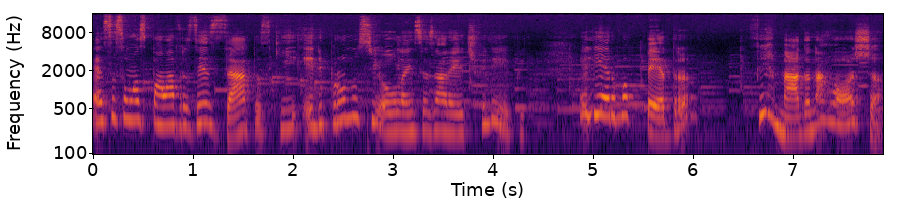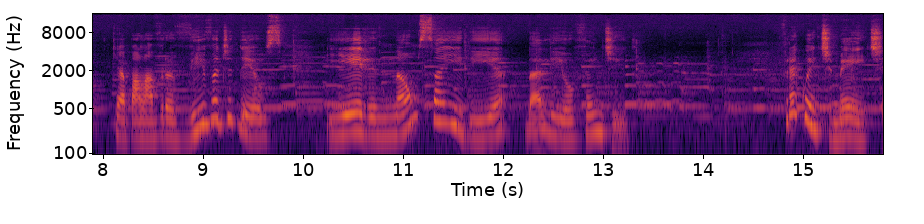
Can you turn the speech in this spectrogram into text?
Essas são as palavras exatas que ele pronunciou lá em Cesareia de Filipe. Ele era uma pedra firmada na rocha, que é a palavra viva de Deus, e ele não sairia dali ofendido. Frequentemente,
